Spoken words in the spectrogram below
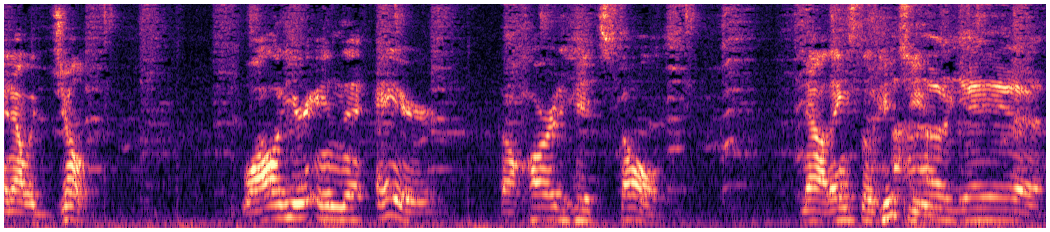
and I would jump. While you're in the air, the hard hit stalls. Now they can still hit you, oh yeah, yeah,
